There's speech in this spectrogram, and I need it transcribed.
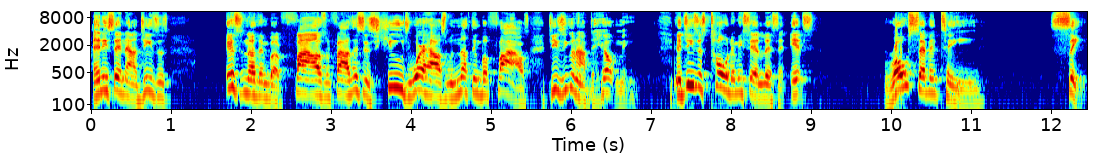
and he said, Now, Jesus, it's nothing but files and files. This is huge warehouse with nothing but files. Jesus, you're going to have to help me. And Jesus told him, He said, Listen, it's row 17, C.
